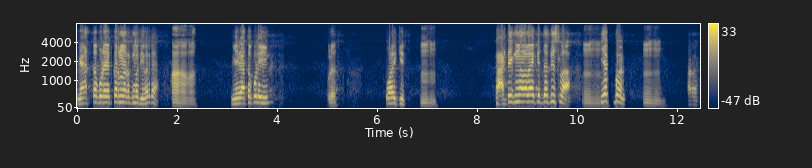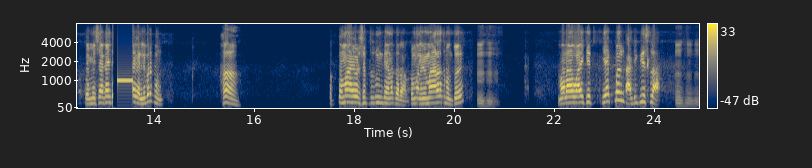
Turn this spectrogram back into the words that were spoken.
मी आता कुठे कर्नाटकमध्ये बरं का. हा हा हा. मी आता कुठे येईन? पुढं ओळखीत. हम्म मला जर दिसला. हम्म हम्म. एक पण. हम्म हम्म. तर मी सगळ्यांच्या घालले बरं का मग. हा. फक्त माझ्यावर शब्द तुम्ही ध्यानात राहा तुम्हाला मी महाराज म्हणतोय. हम्म हम्म मला वायकीत एक पण स्टार्टिंग दिसला. हम्म हम्म हम्म.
